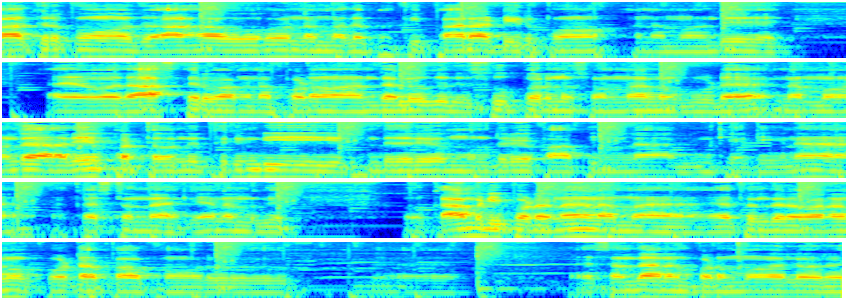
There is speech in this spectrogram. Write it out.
பார்த்துருப்போம். அது ஆஹா ஓஹோ நம்ம அதை பற்றி பாராட்டியிருப்போம். நம்ம வந்து அது அது ஆஸ்கர் வாங்கின படம். அந்த அளவுக்கு இது சூப்பர்னு சொன்னாலும் கூட நம்ம வந்து அதே படத்தை வந்து திரும்பி ரெண்டு தடவையோ மூணு தடவையோ பார்ப்பீங்களா அப்படின்னு கேட்டிங்கன்னா கஷ்டம்தான் இல்லையா? நமக்கு ஒரு காமெடி படம்னா நம்ம எத்தனை தடவை வராமல் போட்டால் பார்ப்போம். ஒரு சந்தானம் படமோ இல்லை ஒரு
